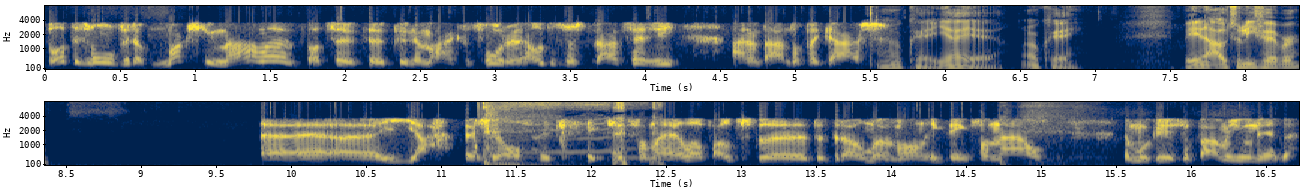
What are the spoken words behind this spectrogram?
wat is ongeveer het maximale wat ze kunnen maken voor een auto van een straatversie aan het aantal pk's? Oké, ja, ja, ja. Oké. Ben je een autoliefhebber? Eh, ja, best wel. ik, ik zit van een hele hoop auto's te, te dromen van, ik denk van nou, dan moet ik eerst een paar miljoen hebben.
